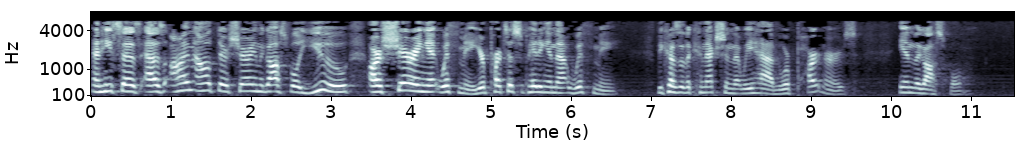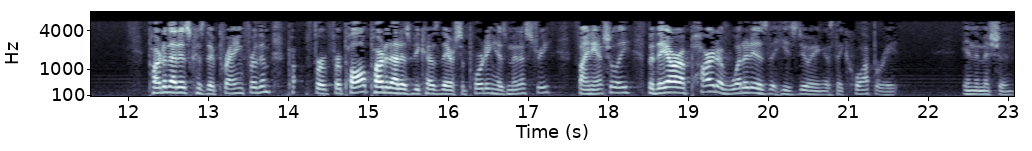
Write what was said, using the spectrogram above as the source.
And he says, As I'm out there sharing the gospel, you are sharing it with me. You're participating in that with me because of the connection that we have. We're partners in the gospel. Part of that is because they're praying for them. For, for Paul, part of that is because they're supporting his ministry financially. But they are a part of what it is that he's doing as they cooperate in the mission.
